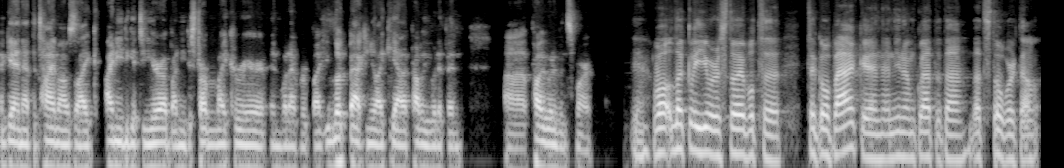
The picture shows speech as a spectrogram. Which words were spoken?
again, at the time, I was like, I need to get to Europe. I need to start my career and whatever. But you look back and you're like, yeah, that probably would have been, uh, probably would have been smart. Yeah. Well, luckily you were still able to to go back, and and you know, I'm glad that that, that still worked out.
